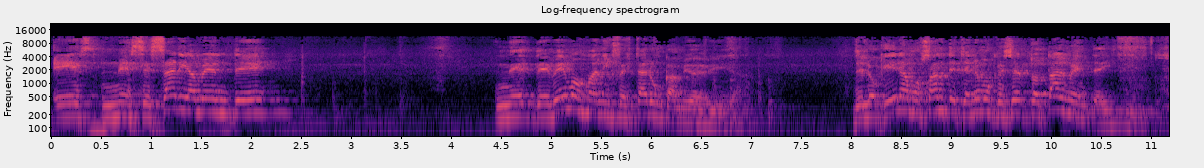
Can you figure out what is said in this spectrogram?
es necesariamente debemos manifestar un cambio de vida. De lo que éramos antes tenemos que ser totalmente distintos.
